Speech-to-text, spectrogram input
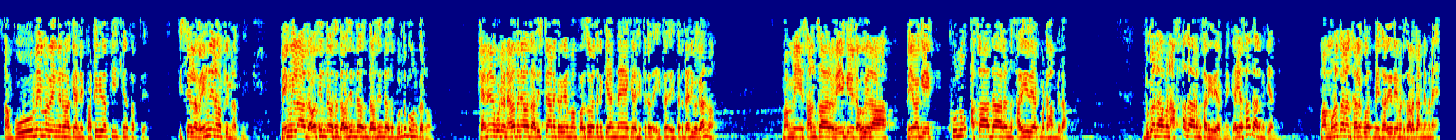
සම්පූර්ණයෙන්ම වෙන් වෙනවා කියන්නේ පටිවිරති කියන தත්වය. ඉස්සෙල්ලා වෙන් වෙනවා පින්නත් නේ. වෙන් වෙලා දවසින් දවස දවසින් දවස දවසින් දවස පුරුදු පුහුණු කරනවා. කැඩෙනකොට නැවත නැවත අදිෂ්ඨාන කරගෙන මම පරස වචන කියන්නේ නැහැ කියලා හිතට හිත හිතට දැඩිව ගන්නවා. මම මේ සංසාර වේගයට අහු වෙලා මේ වගේ කුණු අසාධාරණ ශරීරයක් මට හම්බෙලා. දුගඳහමන අසාධාරණ ශරීරයක් මේක. ඇයි අසාධාරණ කියන්නේ? මම මොනතරම් සැලකුවත් මේ ශරීරය මට සලකන්නෙම නැහැ.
